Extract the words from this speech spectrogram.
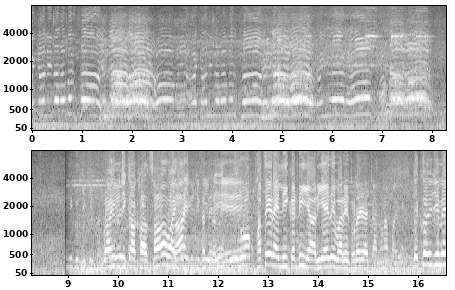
ਅਕਾਲੀ ਦਲ ਅੰਮ੍ਰਿਤਸਰ ਜਿੰਦਾਬਾਦ ਸ਼੍ਰੋਮਣੀ ਅਕਾਲੀ ਦਲ ਅੰਮ੍ਰਿਤਸਰ ਜਿੰਦਾਬਾਦ ਕੰਗਰਸ ਵਾਹਿਗੁਰੂ ਜੀ ਕਾ ਖਾਲਸਾ ਵਾਹਿਗੁਰੂ ਜੀ ਕੀ ਫਤਿਹ ਜੀ। ਉਹ ਫਤਿਹ ਰੈਲੀ ਕੱਢੀ ਜਾ ਰਹੀ ਹੈ ਇਹਦੇ ਬਾਰੇ ਥੋੜਾ ਜਿਹਾ ਚਾਨਣਾ ਪਾਏ ਦੇਖੋ ਜੀ ਜਿਵੇਂ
